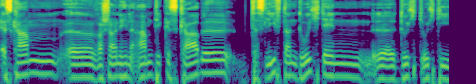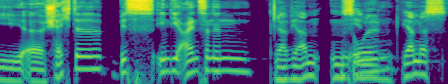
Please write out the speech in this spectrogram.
es kam äh, wahrscheinlich ein armdickes Kabel, das lief dann durch den, äh, durch, durch die äh, Schächte bis in die einzelnen ja, wir haben Sohlen. In, wir haben das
